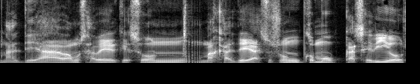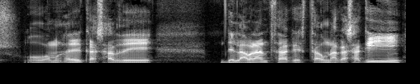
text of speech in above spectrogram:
Una aldea, vamos a ver, que son más que aldeas, esos son como caseríos, o vamos a ver, casar de, de labranza, que está una casa aquí,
